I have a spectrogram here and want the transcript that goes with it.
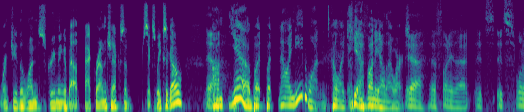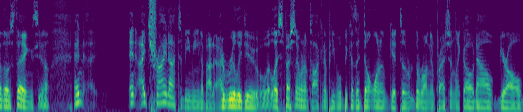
Weren't you the one screaming about background checks of six weeks ago? Yeah. Um, yeah, but but now I need one. It's kind of like yeah, funny how that works. Yeah, yeah, funny that it's it's one of those things, you know, and and I try not to be mean about it. I really do, especially when I'm talking to people because I don't want to get to the wrong impression. Like, oh, now you're all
